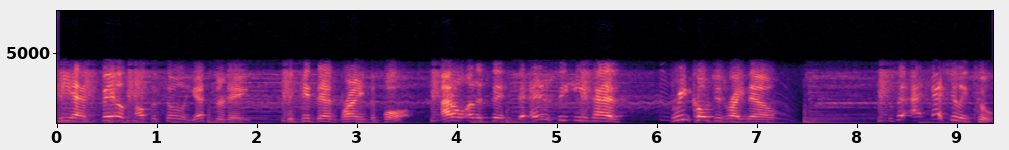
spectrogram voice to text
He has failed up until yesterday to get Dez Bryant the ball. I don't understand. The NFC East has three coaches right now. Actually, two.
